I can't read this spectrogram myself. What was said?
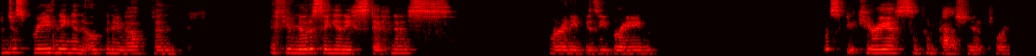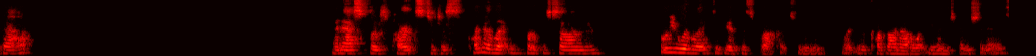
And just breathing and opening up. And if you're noticing any stiffness or any busy brain, just be curious and compassionate toward that. and ask those parts to just kind of let you focus on who you would like to give this bracha to, what your kavana, what your intention is.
